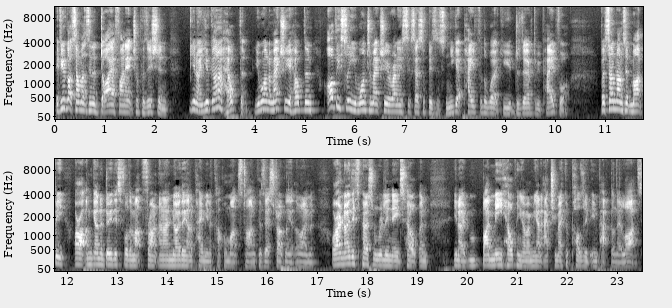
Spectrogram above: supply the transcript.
If you've got someone that's in a dire financial position, you know, you're going to help them. You want to make sure you help them. Obviously, you want to make sure you're running a successful business and you get paid for the work you deserve to be paid for. But sometimes it might be, all right, I'm going to do this for them up front and I know they're going to pay me in a couple months' time because they're struggling at the moment. Or I know this person really needs help and you know, by me helping them, I'm going to actually make a positive impact on their lives.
